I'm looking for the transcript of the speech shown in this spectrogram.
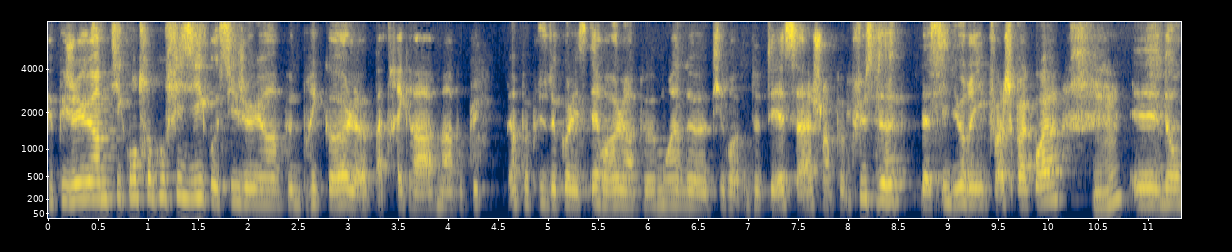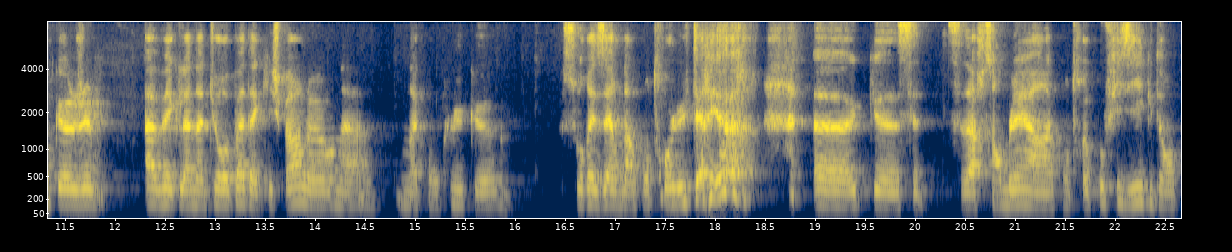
Et puis j'ai eu un petit contre-coup physique aussi. J'ai eu un peu de bricole, pas très grave, mais un peu plus, un peu plus de cholestérol, un peu moins de, de TSH, un peu plus d'acide urique, enfin je sais pas quoi. Mm-hmm. Et donc euh, avec la naturopathe à qui je parle, on a, on a conclu que sous réserve d'un contrôle ultérieur, euh, que ça ressemblait à un contre-coup physique. Donc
